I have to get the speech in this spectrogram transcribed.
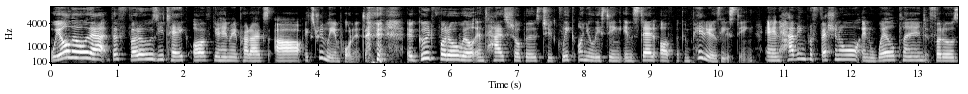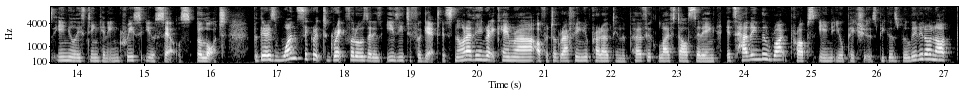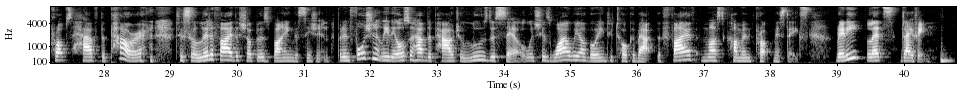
We all know that the photos you take of your handmade products are extremely important. a good photo will entice shoppers to click on your listing instead of a competitor's listing. And having professional and well planned photos in your listing can increase your sales a lot. But there is one secret to great photos that is easy to forget. It's not having a great camera or photographing your product in the perfect lifestyle setting. It's having the right props in your pictures because believe it or not, props have the power to solidify the shopper's buying decision. But unfortunately, they also have the power to lose the sale, which is why we are going to talk about the five most common prop mistakes. Ready? Let's dive in.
